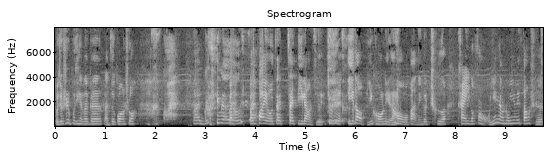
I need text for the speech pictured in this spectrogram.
我就是不停的跟蓝泽光说，快。把清凉油、白花油再再滴两滴，就是滴到鼻孔里，然后我把那个车开一个缝。我印象中，因为当时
